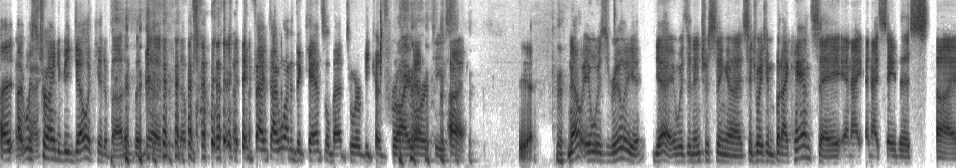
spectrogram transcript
I, I was trying to be delicate about it, but that was- in fact, I wanted to cancel that tour because Priorities. Uh, yeah. No, it was really yeah, it was an interesting uh, situation. But I can say, and I and I say this, uh,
